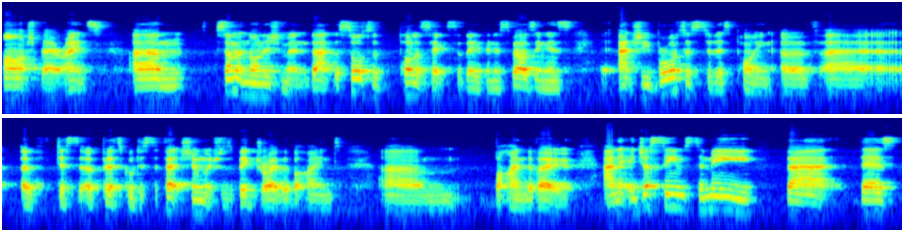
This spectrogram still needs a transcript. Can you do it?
arch Blairites. Um, some acknowledgement that the sort of politics that they've been espousing has actually brought us to this point of uh, of, dis- of political disaffection, which was a big driver behind um, behind the vote. And it just seems to me that there's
